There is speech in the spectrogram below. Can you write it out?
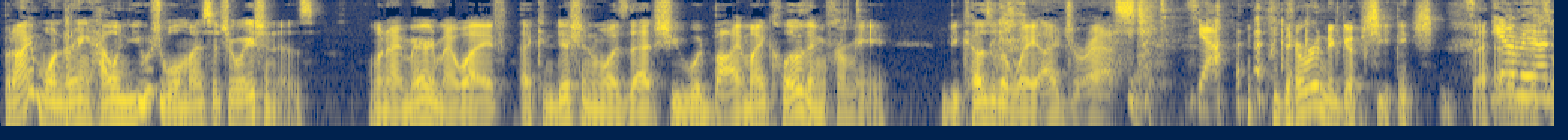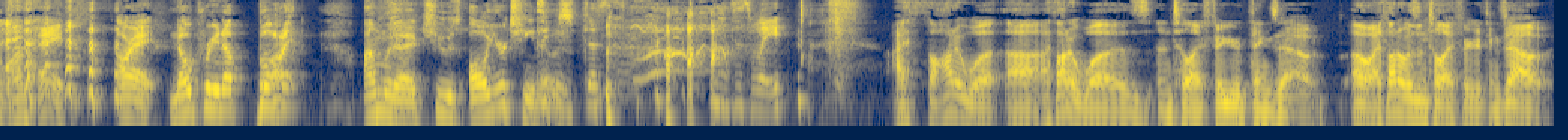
but I am wondering how unusual my situation is. When I married my wife, a condition was that she would buy my clothing for me because of the way I dressed. Yeah. there were negotiations. Yeah, of this man. one. Hey, all right, no prenup, but I'm gonna choose all your chinos. just just wait. I thought it was. Uh, I thought it was until I figured things out. Oh, I thought it was until I figured things out.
